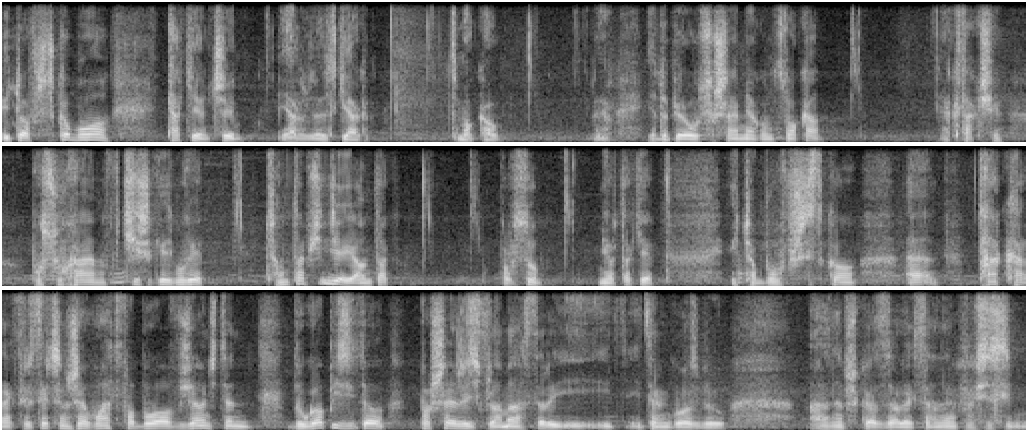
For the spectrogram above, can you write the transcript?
i to wszystko było takie, czy Jaruzelski jak cmokał. Ja dopiero usłyszałem jak on cmoka, jak tak się posłuchałem w ciszy, kiedy mówię, co on tam się dzieje, a on tak po prostu miał takie i to było wszystko e, tak charakterystyczne, że łatwo było wziąć ten długopis i to poszerzyć flamaster i, i, i ten głos był. A na przykład z Aleksandrem Kwaśniewskim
